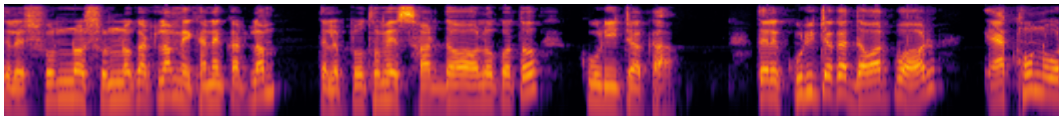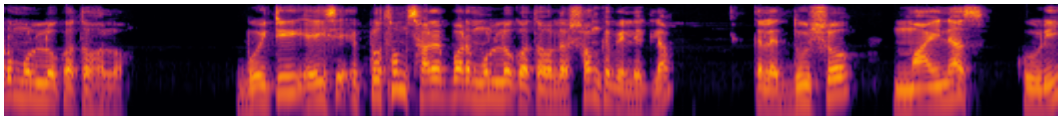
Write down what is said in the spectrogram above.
তাহলে শূন্য শূন্য কাটলাম, এখানে কাটলাম। তাহলে প্রথমে ছাড় দেওয়া হলো কত? কুড়ি টাকা। তাহলে কুড়ি টাকা দেওয়ার পর এখন ওর মূল্য কত হলো? বইটি এই প্রথম ছাড়ের পর মূল্য কত হলো? সংক্ষেপে লিখলাম। তাহলে দুশো মাইনাস কুড়ি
